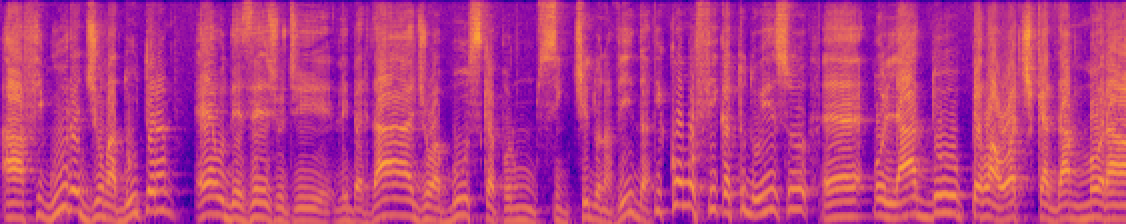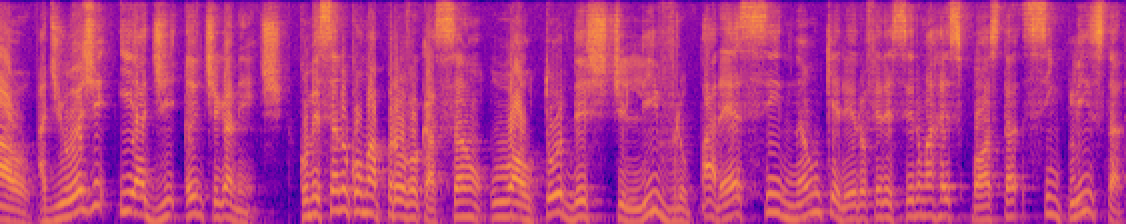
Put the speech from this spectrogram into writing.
a figura de uma adúltera? É o desejo de liberdade ou a busca por um sentido na vida? E como fica tudo isso é, olhado pela ótica da moral, a de hoje e a de antigamente? Começando com uma provocação, o autor deste livro parece não querer oferecer uma resposta simplista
